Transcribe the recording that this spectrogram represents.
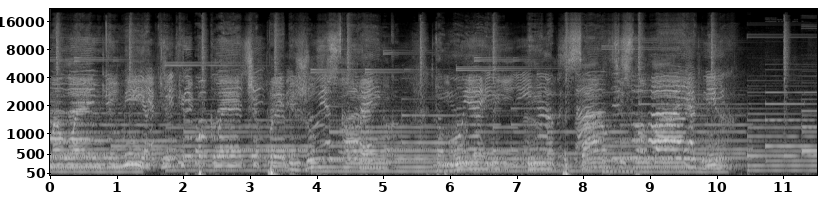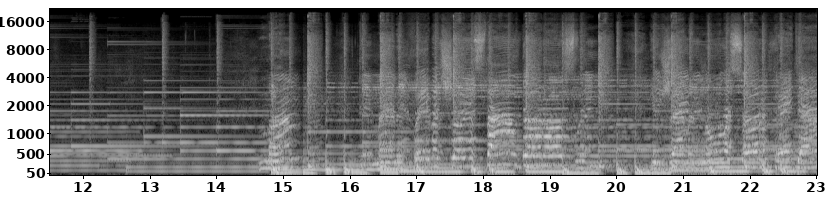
маленьким, і як тільки покличе, прибіжу я скоренько. Тому я і, і написав ці слова, як міг. Мам, ти мене вибач, що я став дорослим, і вже минула сорок третя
